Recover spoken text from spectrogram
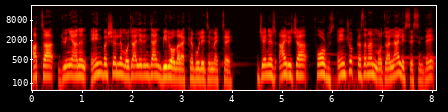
Hatta dünyanın en başarılı modellerinden biri olarak kabul edilmekte. Jenner ayrıca Forbes en çok kazanan modeller listesinde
